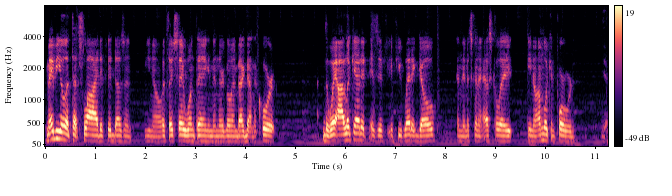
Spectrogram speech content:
Maybe you'll let that slide if it doesn't, you know, if they say one thing and then they're going back down the court. The way I look at it is if, if you let it go and then it's going to escalate, you know, I'm looking forward. Yeah.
